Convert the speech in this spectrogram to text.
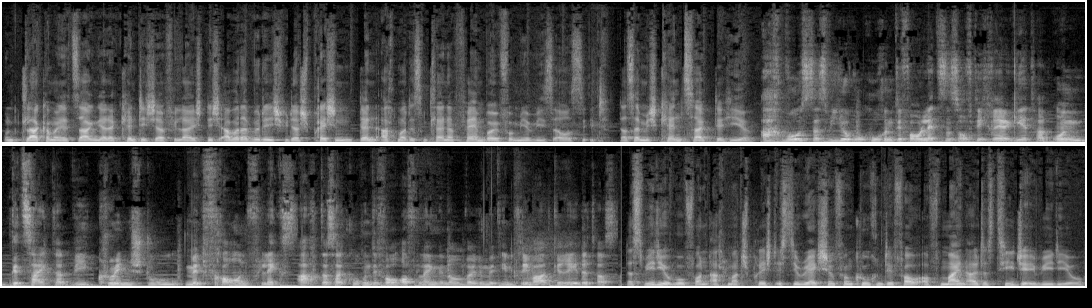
Und klar kann man jetzt sagen, ja, der kennt dich ja vielleicht nicht, aber da würde ich widersprechen, denn Ahmad ist ein kleiner Fanboy von mir, wie es aussieht. Dass er mich kennt, zeigt er hier. Ach, wo ist das Video, wo KuchenTV letztens auf dich reagiert hat und gezeigt hat, wie cringe du mit Frauen flexst? Ach, das hat KuchenTV offline genommen, weil du mit ihm privat geredet hast. Das Video, wovon Ahmad spricht, ist die Reaction von KuchenTV auf mein altes TJ-Video.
